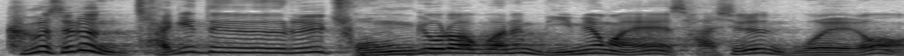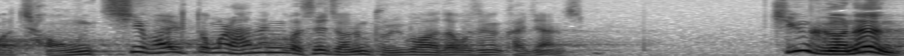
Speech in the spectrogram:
그것은 자기들을 종교라고 하는 미명하에 사실은 뭐예요? 정치 활동을 하는 것에 저는 불과하다고 생각하지 않습니다. 지금 그거는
